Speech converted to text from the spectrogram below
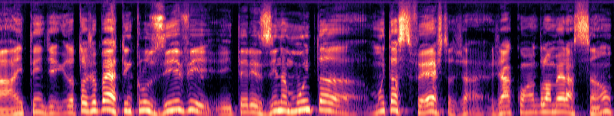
Ah, entendi. Doutor Gilberto, inclusive em Teresina, muita, muitas festas, já, já com aglomeração.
